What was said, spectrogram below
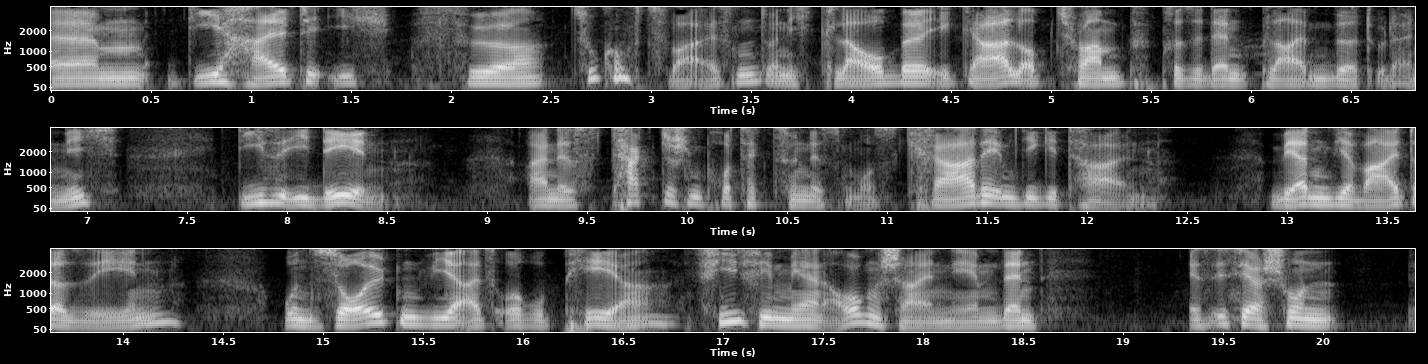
ähm, die halte ich für zukunftsweisend. Und ich glaube, egal ob Trump Präsident bleiben wird oder nicht, diese Ideen eines taktischen Protektionismus, gerade im digitalen, werden wir weiter sehen und sollten wir als Europäer viel, viel mehr in Augenschein nehmen. Denn es ist ja schon äh,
